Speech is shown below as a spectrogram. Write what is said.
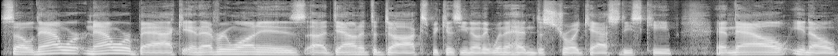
So now we're now we're back, and everyone is uh, down at the docks because you know they went ahead and destroyed Cassidy's keep, and now you know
